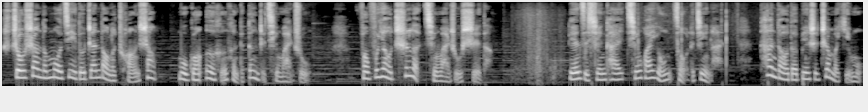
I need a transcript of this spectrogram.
手上的墨迹都沾到了床上，目光恶狠狠的瞪着秦婉如，仿佛要吃了秦婉如似的。帘子掀开，秦怀勇走了进来，看到的便是这么一幕。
